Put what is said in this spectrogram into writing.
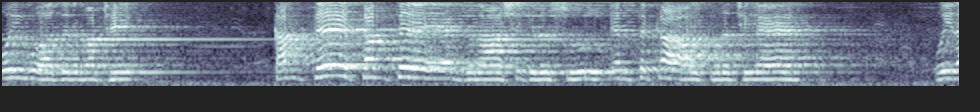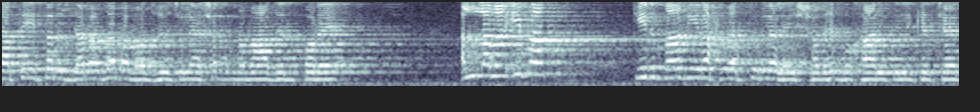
ওই ওয়াজের মাঠে কাঁদতে কাঁদতে একজন আশিক রসুল এতেকাল করেছিলেন। ওই রাতেই তার জানাজা নামাজ হয়েছিল এসব নামাজের পরে আল্লামা ইমাম কিরমানি রহমাতুল্লাহ শরহে বুখারিতে লিখেছেন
